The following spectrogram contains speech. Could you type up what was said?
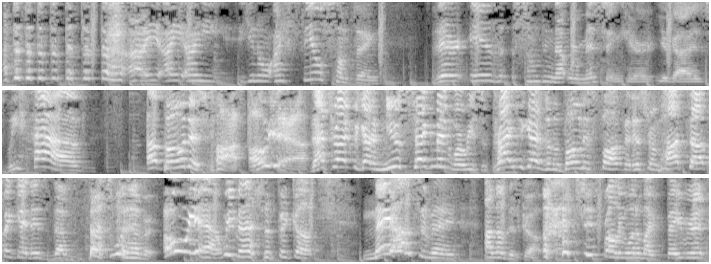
I, I, I, you know, I feel something. There is something that we're missing here, you guys. We have a bonus pop. Oh yeah. That's right. We got a new segment where we surprise you guys with a bonus pop and it's from Hot Topic and it's the best one ever. Oh yeah. We managed to pick up Mei Hatsume. I love this girl. she's probably one of my favorite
